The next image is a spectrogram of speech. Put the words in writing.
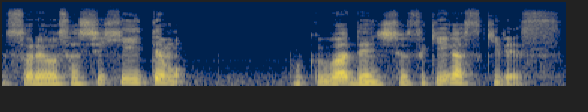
それを差し引いても僕は電子書籍が好きです。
